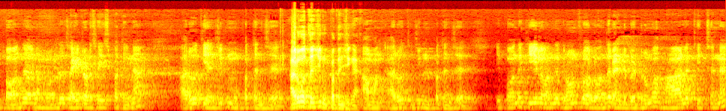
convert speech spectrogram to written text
இப்போ வந்து நம்ம வந்து சைட்டோட சைஸ் பார்த்தீங்கன்னா அறுபத்தி அஞ்சுக்கு முப்பத்தஞ்சு. அறுபத்தஞ்சு முப்பத்தஞ்சுங்க. ஆமாங்க. அறுபத்தஞ்சுக்கு முப்பத்தஞ்சு. இப்போ வந்து கீழே வந்து கிரவுண்ட் ஃப்ளோரில் வந்து ரெண்டு பெட்ரூமு ஹாலு கிச்சனு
